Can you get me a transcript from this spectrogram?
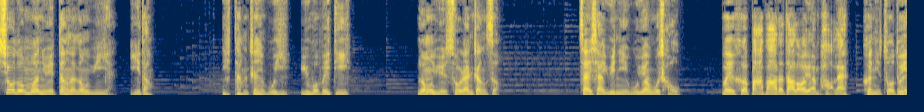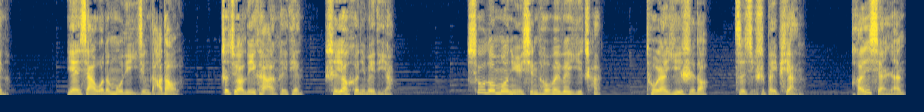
修罗魔女瞪了龙宇一眼，疑道：“你当真无意与我为敌？”龙宇肃然正色：“在下与你无冤无仇，为何巴巴的大老远跑来和你作对呢？眼下我的目的已经达到了，这就要离开暗黑天，谁要和你为敌呀？”修罗魔女心头微微一颤，突然意识到自己是被骗了，很显然。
